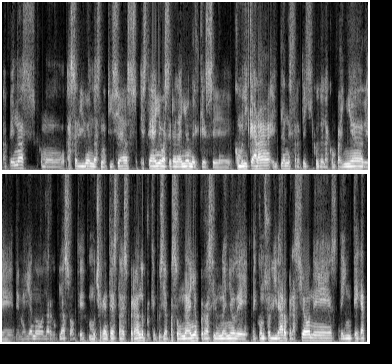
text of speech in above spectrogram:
Apenas como ha salido en las noticias, este año va a ser el año en el que se comunicará el plan estratégico de la compañía de, de mediano largo plazo, que mucha gente estado esperando porque pues ya pasó un año, pero ha sido un año de, de consolidar operaciones, de integrar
